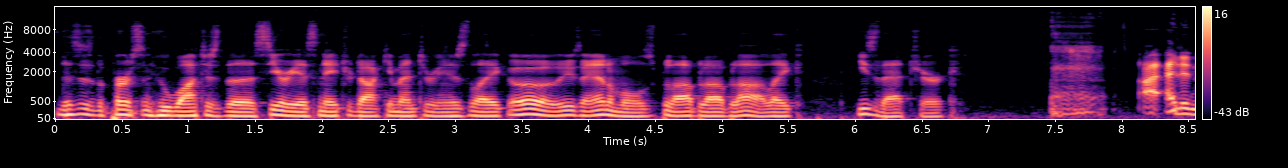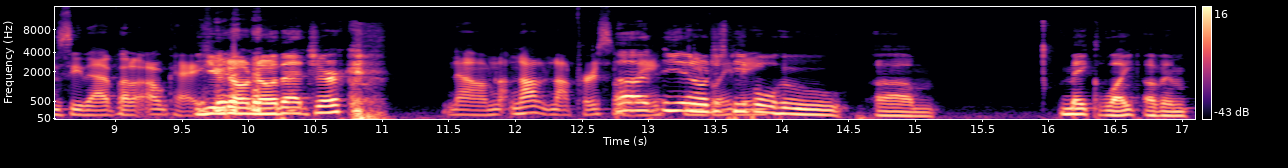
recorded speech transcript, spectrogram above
this is the person who watches the serious nature documentary and is like, "Oh, these animals, blah blah blah." Like he's that jerk. I, I didn't see that, but okay. You don't know that jerk? no, I'm not not not Uh, personally. you Can know, just me? people who um, make light of Im-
